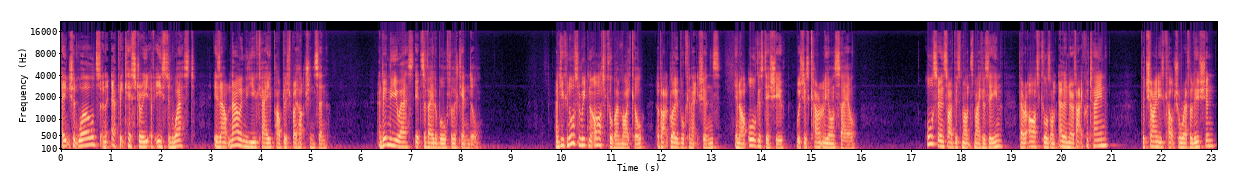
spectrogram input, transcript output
Ancient Worlds An Epic History of East and West is out now in the UK, published by Hutchinson. And in the US, it's available for the Kindle. And you can also read an article by Michael about global connections in our August issue, which is currently on sale. Also, inside this month's magazine, there are articles on Eleanor of Aquitaine, the Chinese Cultural Revolution,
